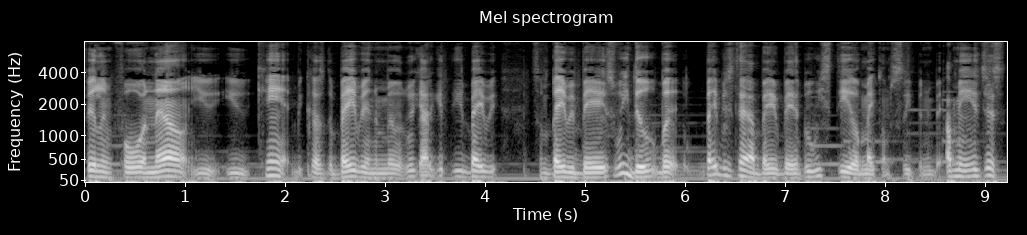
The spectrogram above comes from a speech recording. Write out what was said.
feeling for now you you can't because the baby in the middle we got to get these baby some baby beds. We do but babies have baby beds but we still make them sleep in the bed. I mean it's just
